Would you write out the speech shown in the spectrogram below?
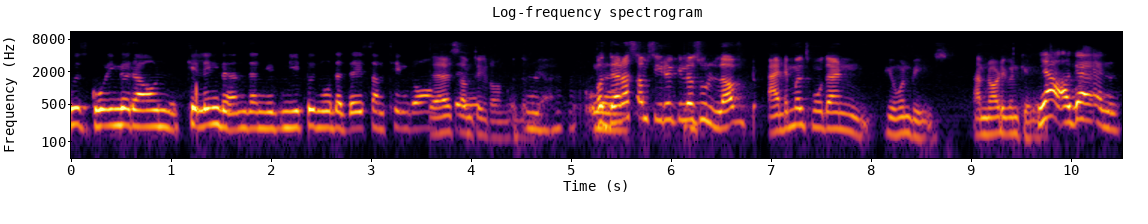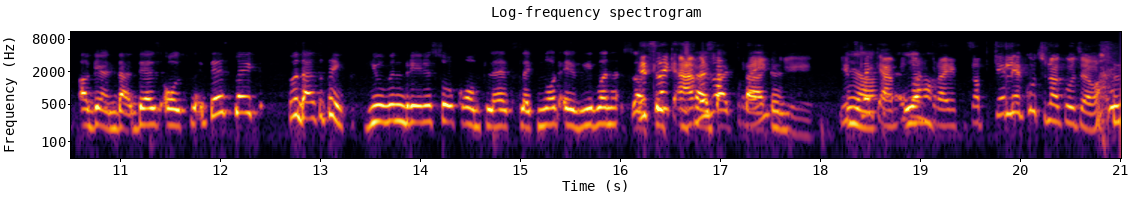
who's going around killing them then you need to know that there is something wrong There's there. something wrong with them, yeah. Mhm. But there are some serial killers who loved animals more than human beings. I'm not even kidding. yeah again again that there's also there's like no that's the thing human brain is so complex like not everyone has It's like inside Amazon that Prime. pattern. ये. It's Yeah, like Amazon yeah. Prime. सबके लिए कुछ ना कुछ है वहाँ.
